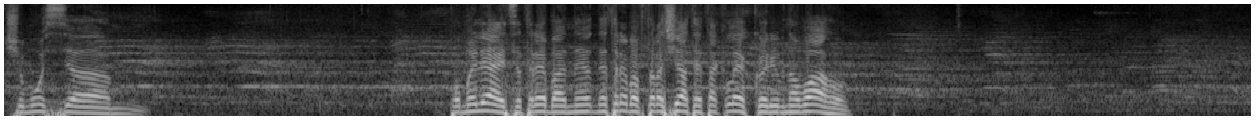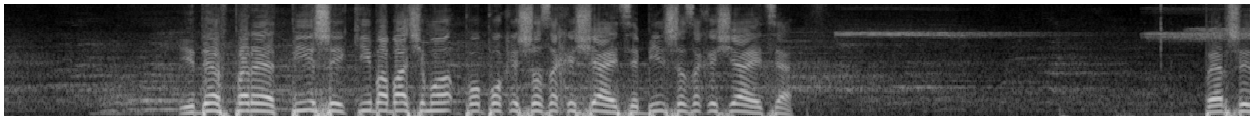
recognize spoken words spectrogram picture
Чомусь а, помиляється, треба, не, не треба втрачати так легко рівновагу. Іде вперед, піший. Кіба бачимо, поки що захищається, більше захищається. Перший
